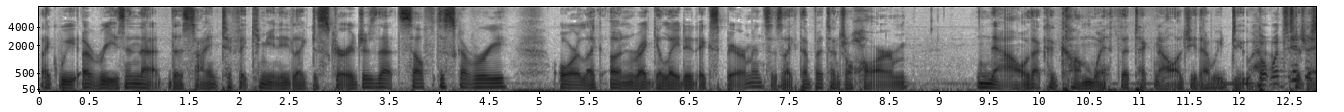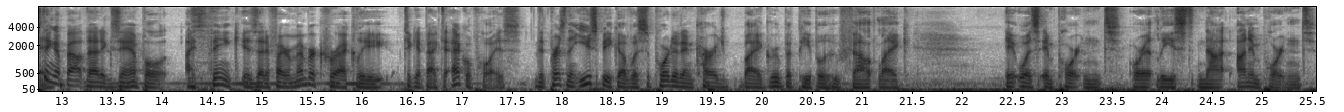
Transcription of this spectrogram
Like we, a reason that the scientific community like discourages that self discovery or like unregulated experiments is like the potential harm now that could come with the technology that we do have. But what's today. interesting about that example, I think, is that if I remember correctly, to get back to equipoise, the person that you speak of was supported and encouraged by a group of people who felt like it was important, or at least not unimportant,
